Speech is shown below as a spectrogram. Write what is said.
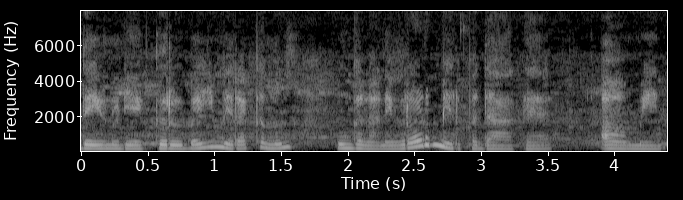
தேவனுடைய கிருபையும் இரக்கமும் உங்கள் அனைவரோடும் இருப்பதாக. ஆமீன்.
